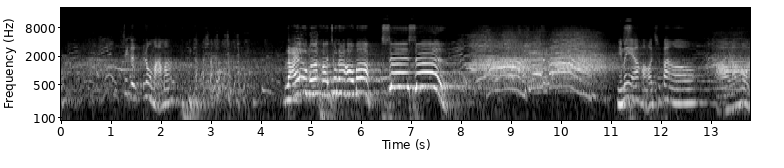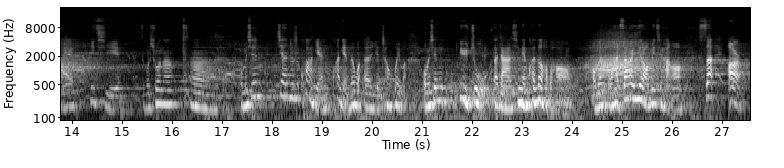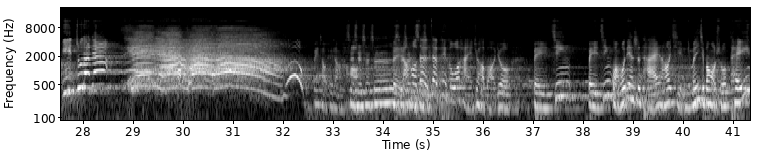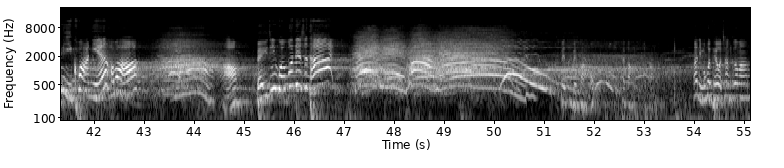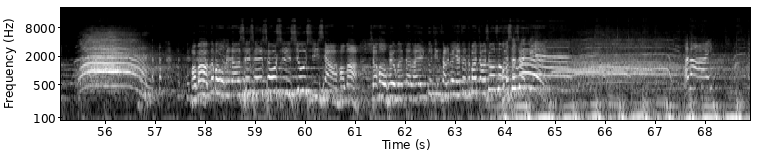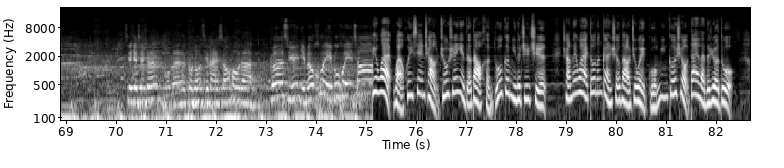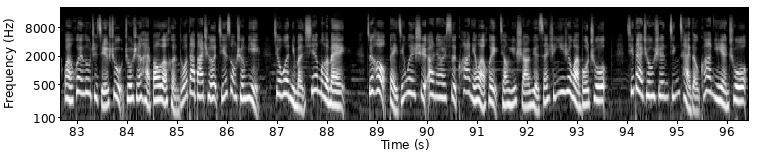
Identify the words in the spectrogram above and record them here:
这个肉麻吗？来，我们喊出来好吗？深深，你们也要好好吃饭哦。好，然后我们也一起怎么说呢？啊，我们先，既然就是跨年跨年的晚呃演唱会嘛，我们先预祝大家新年快乐，好不好？我们我喊三二一，让我们一起喊啊、三二一，祝大家新年快乐！非常非常好，谢谢深深，对，然后再再配合我喊一句好不好？就北京北京广播电视台，然后一起你们一起帮我说陪你跨年，好不好好？好，北京广播电视台那你们会陪我唱歌吗？好吧，那么我们让深深稍事休息一下，好吗？稍后为我们带来更精彩的表演，再次把掌声送给深深们深深。拜拜。谢谢深深，我们共同期待稍后的歌曲，你们会不会唱？另外，晚会现场，周深也得到很多歌迷的支持，场内外都能感受到这位国民歌手带来的热度。晚会录制结束，周深还包了很多大巴车接送生米，就问你们羡慕了没？最后，北京卫视2024跨年晚会将于12月31日晚播出，期待周深精彩的跨年演出。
